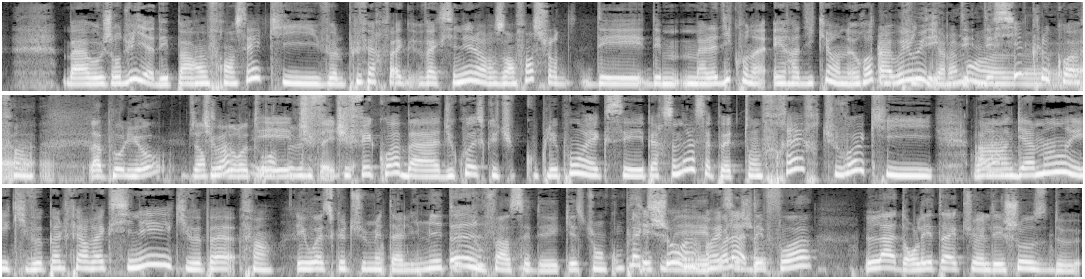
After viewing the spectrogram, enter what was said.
bah aujourd'hui, il y a des parents français qui veulent plus faire vacciner leurs enfants sur des, des maladies qu'on a éradiquées en Europe ah depuis oui, des, des, euh, siècles, quoi. Enfin, la polio, tu vois et tu, fais quoi? Bah du coup est-ce que tu coupes les ponts avec ces personnes-là? Ça peut être ton frère tu vois qui a un gamin et qui veut pas le faire vacciner qui veut pas enfin et où est-ce que tu mets ta limite et euh. tout? Enfin c'est des questions complexes c'est chaud hein. voilà des fois là dans l'état actuel des choses de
